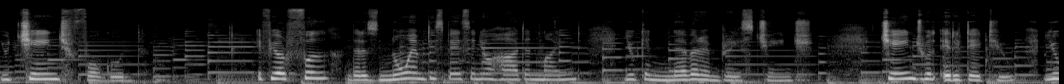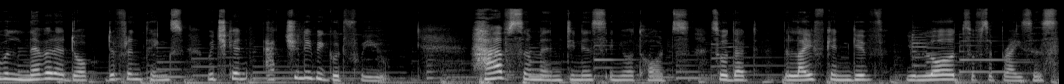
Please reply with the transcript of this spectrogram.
you change for good. If you're full, there is no empty space in your heart and mind, you can never embrace change. Change will irritate you. You will never adopt different things which can actually be good for you. Have some emptiness in your thoughts so that the life can give you lots of surprises.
